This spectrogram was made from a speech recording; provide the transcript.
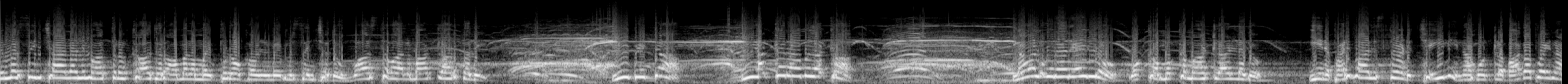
విమర్శించాలని మాత్రం కాదు రామలమ్మ ఎప్పుడు ఒకరిని విమర్శించదు. వాస్తవాలు మాట్లాడుతుంది. ఈ బిడ్డ ఈ అక్క రాములక్క నాలుగున్నరేళ్ళు ఒక్క మొక్క మాట్లాడలేదు. ఈయన పరిపాలిస్తున్నాడు చెయ్యిని నా ఒంట్లో బాగా పోయినా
